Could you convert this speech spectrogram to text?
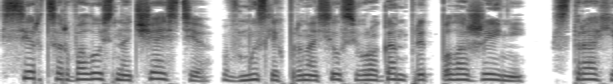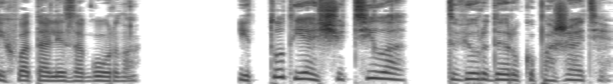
Сердце рвалось на части, в мыслях проносился ураган предположений, страхи хватали за горло. И тут я ощутила твердое рукопожатие.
